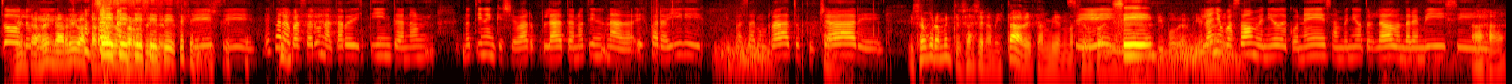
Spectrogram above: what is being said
todo lo Mientras que... venga arriba hasta Sí, sí, sí, sí, sí, Sí, sí. Es para pasar una tarde distinta, no, no tienen que llevar plata, no tienen nada. Es para ir y, y pasar un rato, escuchar. eh. Y seguramente se hacen amistades también, ¿no es Sí. cierto? En Sí. este tipo de El año pasado han venido de Conés, han venido a otros lados a andar en bici. Ajá.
